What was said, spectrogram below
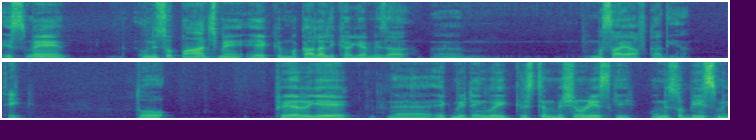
اس میں انیس سو پانچ میں ایک مقالہ لکھا گیا مرزا مسایہ افقادیاں ٹھیک۔ تو پھر یہ ایک میٹنگ ہوئی کرسچن مشنریز کی انیس سو بیس میں۔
